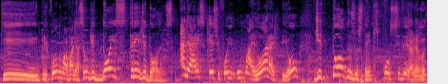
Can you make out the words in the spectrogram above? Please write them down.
que implicou numa avaliação de 2 tri de dólares. Aliás, esse foi o maior IPO de todos os tempos, considerando Caramba.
